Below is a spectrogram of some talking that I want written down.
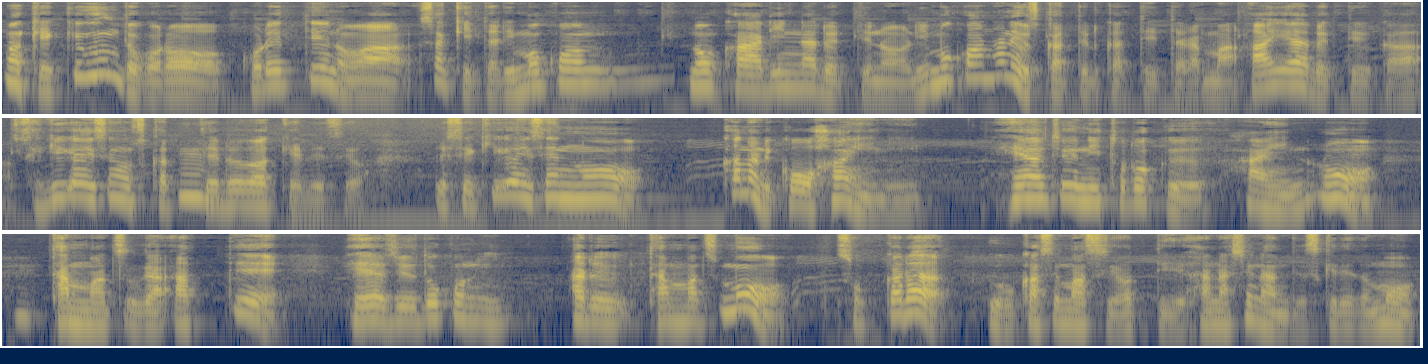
まあ結局のところ、これっていうのは、さっき言ったリモコンの代わりになるっていうのは、リモコンは何を使ってるかって言ったら、まあ IR っていうか、赤外線を使ってるわけですよ。うん、で、赤外線のかなり広範囲に、部屋中に届く範囲の端末があって、部屋中どこにある端末もそこから動かせますよっていう話なんですけれども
